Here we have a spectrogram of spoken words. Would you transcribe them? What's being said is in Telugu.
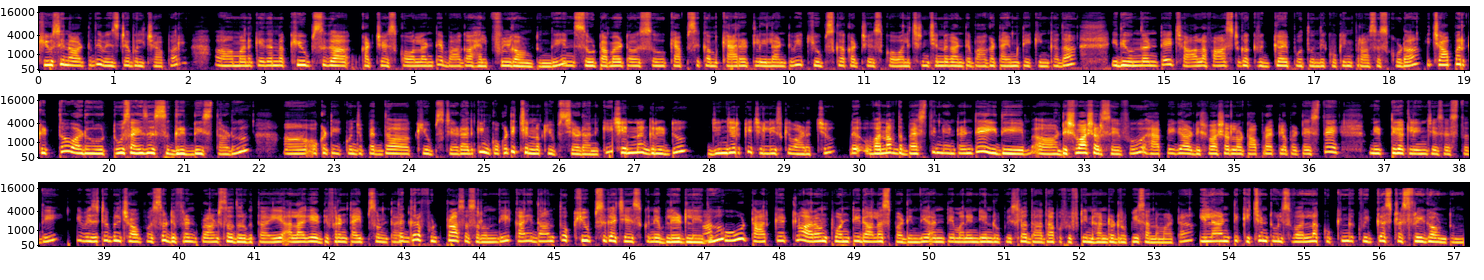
క్యూసినాట్‌ది వెజిటేబుల్ చాపర్. మనకి ఏదన్నా క్యూబ్స్‌గా కట్ చేసుకోవాలంటే బాగా హెల్ప్‌ఫుల్‌గా ఉంటుంది. బీన్స్, టమాటోస్ క్యాప్సికమ్, క్యారెట్లు ఇలాంటివి క్యూబ్స్‌గా కట్ చేసుకోవాలి. చిన్న చిన్నగా అంటే బాగా టైం టేకింగ్ కదా! ఇది ఉందంటే చాలా ఫాస్ట్‌గా, క్విక్‌గా అయిపోతుంది కుకింగ్ ప్రాసెస్ కూడా. ఈ చాపర్ కిట్‌తో వాడు టూ సైజెస్ గ్రిడ్ ఇస్తాడు. ఒకటి కొంచెం పెద్ద క్యూబ్స్ చేయడానికి, ఇంకొకటి చిన్న క్యూబ్స్ చేయడానికి. చిన్న గ్రిడ్ జింజర్‌కి, చిల్లీస్‌కి వాడచ్చు one of the best thing ఏంటంటే ఇది డిష్ వాషర్ సేఫ్. హ్యాపీగా డిష్ వాషర్‌లో టాప్ ర్యాక్‌లో పెట్టేస్తే నీట్‌గా క్లీన్ చేసేస్తది. ఈ వెజిటబుల్ చాపర్స్ డిఫరెంట్ బ్రాండ్స్‌లో దొరుకుతాయి. అలాగే డిఫరెంట్ టైప్స్ ఉంటాయి. దగ్గర ఫుడ్ ప్రాసెసర్ ఉంది. కానీ దాంతో క్యూబ్స్‌గా చేసుకునే బ్లేడ్ లేదు. టార్గెట్‌లో అరౌండ్ $20 పడింది. అంటే మన ఇండియన్ రూపీస్‌లో దాదాపు $1500 రూపీస్ అన్నమాట. ఇలాంటి కిచెన్ టూల్స్ వల్ల కుకింగ్ క్విక్‌గా, స్ట్రెస్ ఫ్రీగా ఉంటుంది.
